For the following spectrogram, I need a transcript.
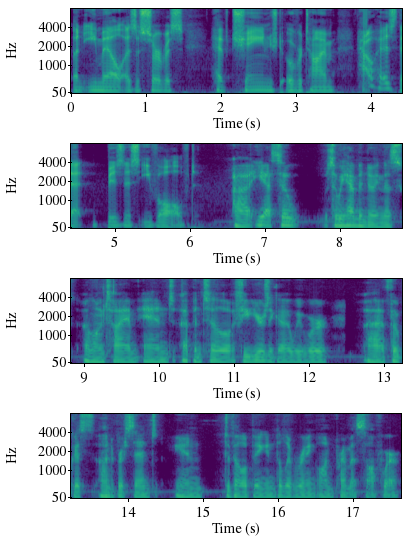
an email as a service have changed over time. How has that business evolved? Uh, yeah, so so we have been doing this a long time, and up until a few years ago, we were uh, focused 100% in developing and delivering on-premise software.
